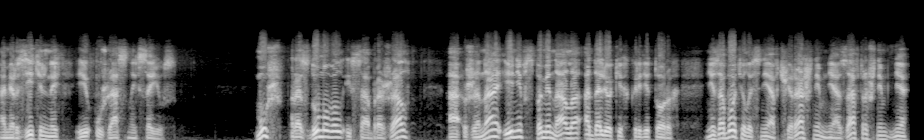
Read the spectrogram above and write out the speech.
омерзительный и ужасный союз. Муж раздумывал и соображал, а жена и не вспоминала о далеких кредиторах, не заботилась ни о вчерашнем, ни о завтрашнем дне,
